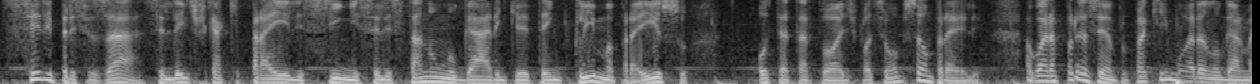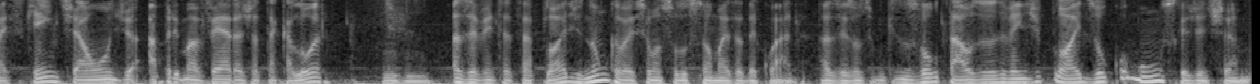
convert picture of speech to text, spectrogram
Se ele precisar, se ele identificar que para ele sim, e se ele está num lugar em que ele tem clima para isso, o tetraploide pode ser uma opção para ele. Agora, por exemplo, para quem mora num lugar mais quente, aonde a primavera já está calor, azevém tetraploide nunca vai ser uma solução mais adequada. Às vezes nós temos que nos voltar aos azevém diploides ou comuns que a gente chama.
